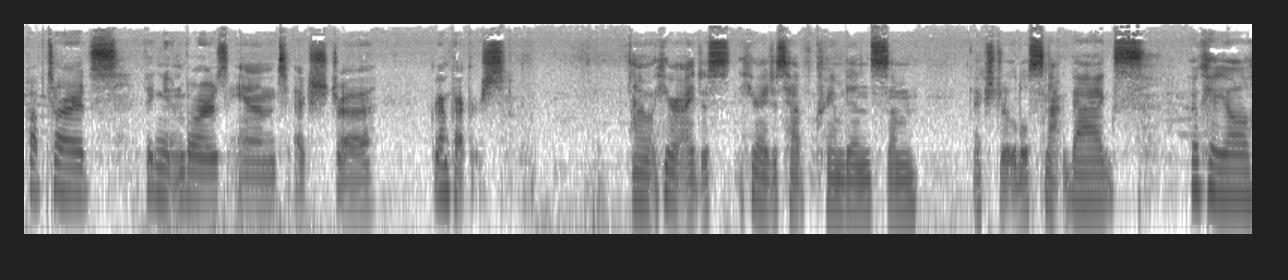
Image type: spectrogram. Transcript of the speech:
Pop Tarts, Fig Newton bars, and extra graham crackers. Oh, here I just here I just have crammed in some extra little snack bags. Okay, y'all.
